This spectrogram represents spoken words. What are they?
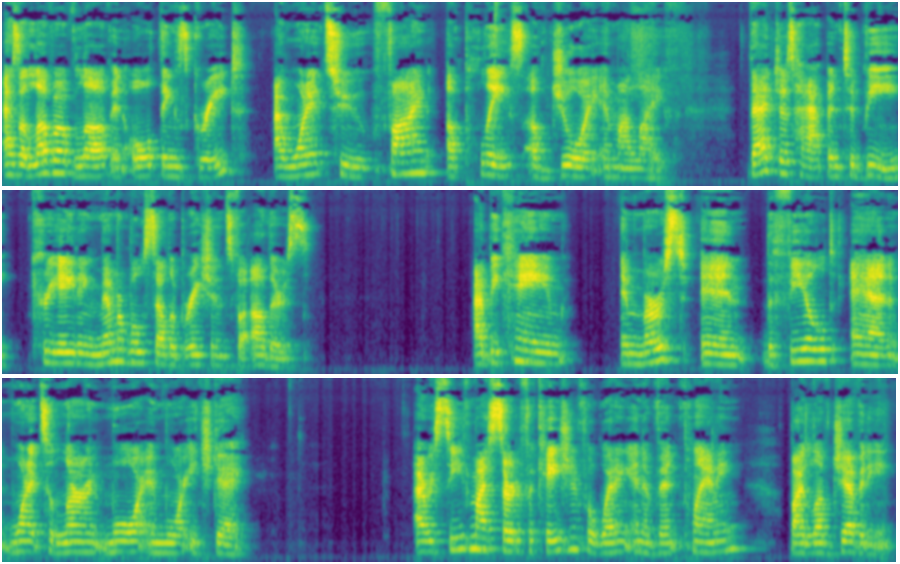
As a lover of love and all things great, I wanted to find a place of joy in my life. That just happened to be creating memorable celebrations for others. I became immersed in the field and wanted to learn more and more each day. I received my certification for wedding and event planning by Lovegevity,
